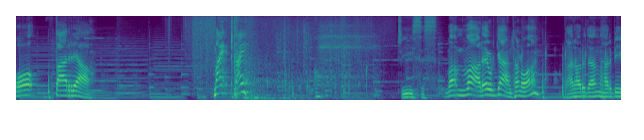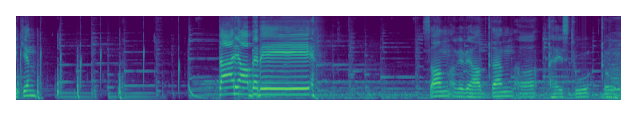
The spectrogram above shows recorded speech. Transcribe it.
Og der, ja. Nei, nei! Jesus. Hva, hva er det jeg har gjort gærent her nå, da? Der har du den, herr Beacon. Der, ja, baby! Sånn, og vi vil ha den, og Haze 2, boom.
